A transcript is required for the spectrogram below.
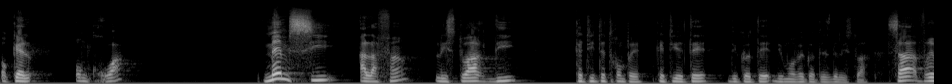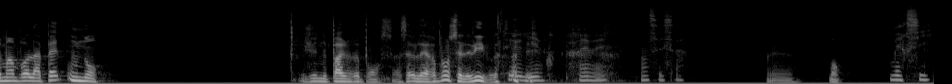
auxquelles on croit, même si à la fin, l'histoire dit que tu t'es trompé, que tu étais du, côté, du mauvais côté de l'histoire. Ça vraiment vaut la peine ou non? Je n'ai pas une réponse. La réponse, c'est le livre. C'est le livre, oui, c'est ça. Euh, bon. Merci.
